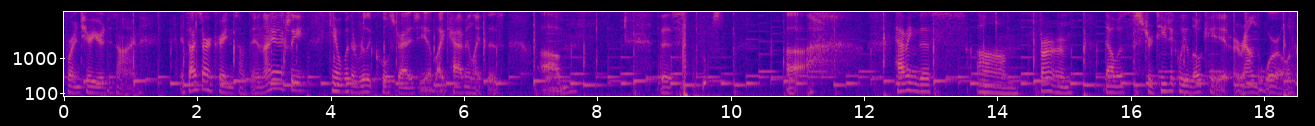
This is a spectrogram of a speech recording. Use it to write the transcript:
for interior design. And so I started creating something, and I actually came up with a really cool strategy of like having like this, um, this, uh, having this um, firm that was strategically located around the world,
